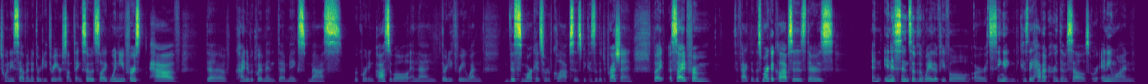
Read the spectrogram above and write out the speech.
27 to 33 or something. So it's like when you first have the kind of equipment that makes mass recording possible and then 33 when this market sort of collapses because of the depression. But aside from the fact that this market collapses there's an innocence of the way that people are singing because they haven't heard themselves or anyone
